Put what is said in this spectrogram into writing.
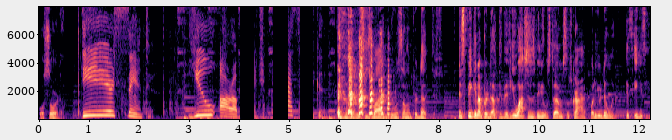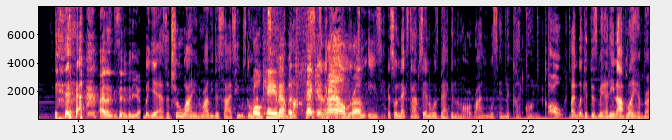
Well, sorta. Dear Santa, you are a bitch ass nigga. You know, at least he's riding, doing something productive. And speaking of productive, if you watching this video and still haven't subscribed, what are you doing? It's easy. All right, let's get to the video. But yeah, as a true YN, Riley decides he was going Bro to came out for the second round, bro. Too easy. And so next time Santa was back in the mall, Riley was in the cut on go. Like, look at this man. He not playing, bro.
